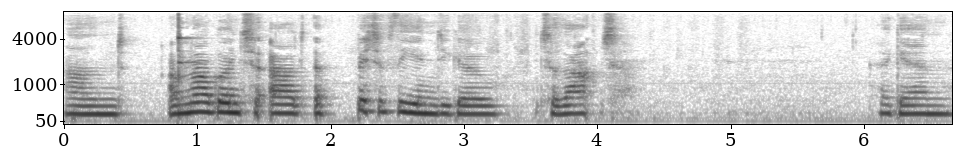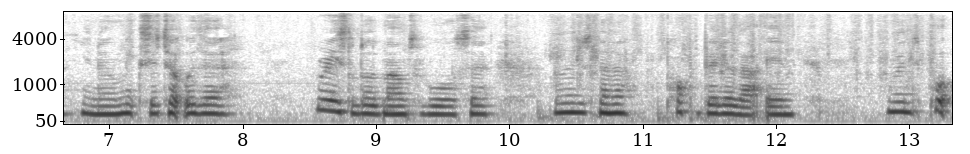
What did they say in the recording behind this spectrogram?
And I'm now going to add a bit of the indigo to that. Again, you know, mix it up with a reasonable amount of water. And I'm just going to pop a bit of that in. I'm going to put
